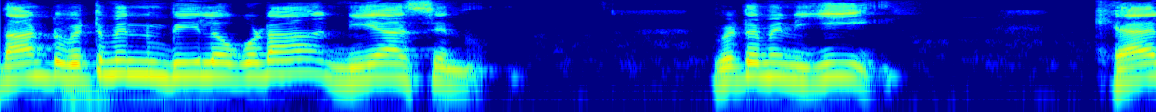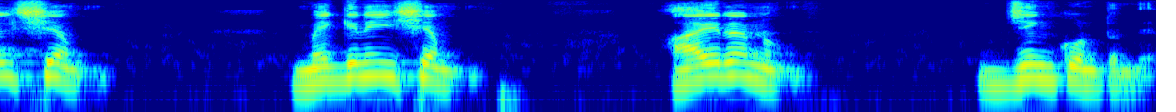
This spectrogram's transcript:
దాంట్లో విటమిన్ బిలో కూడా niacin vitamin E calcium magnesium iron zinc ఉంటుంది.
